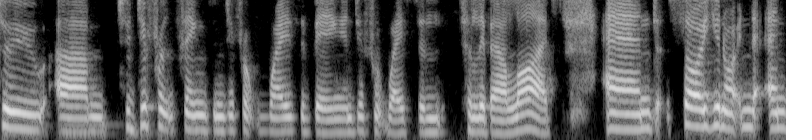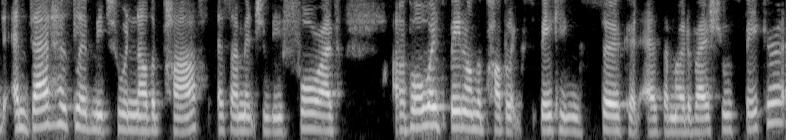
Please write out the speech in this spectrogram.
to um, to different things and different ways of being and different ways to to live our lives and so you know and and, and that has led me to another path as i mentioned before i've I've always been on the public speaking circuit as a motivational speaker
